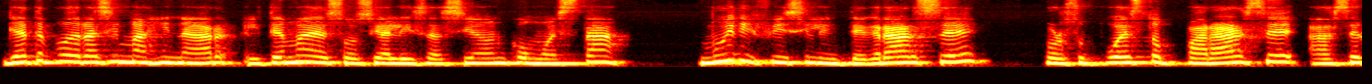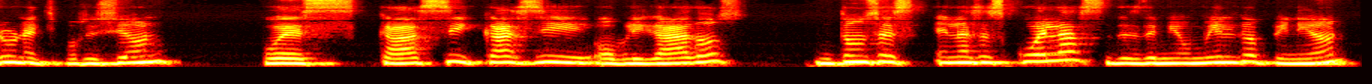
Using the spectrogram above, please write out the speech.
Ya te podrás imaginar el tema de socialización como está. Muy difícil integrarse, por supuesto, pararse a hacer una exposición, pues casi, casi obligados. Entonces, en las escuelas, desde mi humilde opinión,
